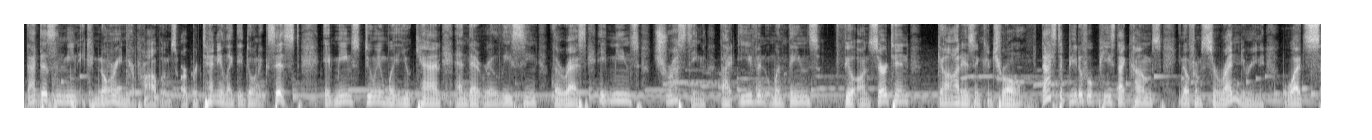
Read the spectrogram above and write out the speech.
That doesn't mean ignoring your problems or pretending like they don't exist. It means doing what you can and then releasing the rest. It means trusting that even when things feel uncertain, God is in control. That's the beautiful peace that comes, you know, from surrendering what's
